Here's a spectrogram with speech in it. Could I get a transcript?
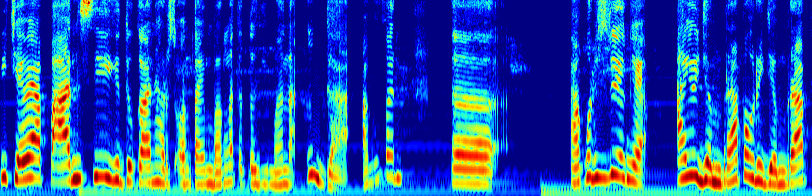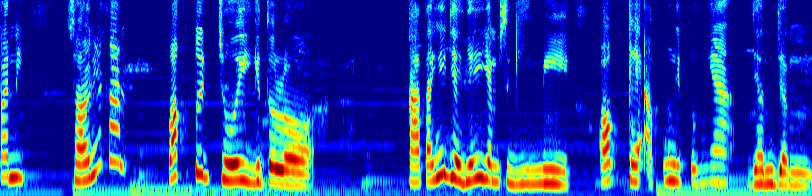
ini cewek apaan sih gitu kan harus on time banget atau gimana? Enggak, aku kan eh aku di situ yang kayak ayo jam berapa udah jam berapa nih? Soalnya kan waktu cuy gitu loh. Katanya janjinya jam segini. Oke, aku ngitungnya jam-jam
